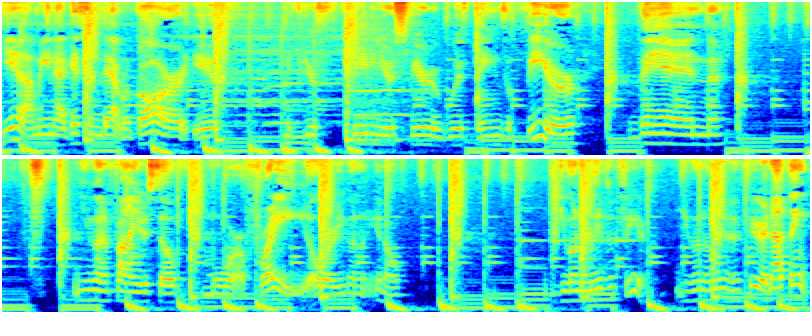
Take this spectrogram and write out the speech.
yeah, I mean, I guess in that regard, if if you're feeding your spirit with things of fear, then you're gonna find yourself more afraid, or you're gonna, you know, you're gonna live in fear. You're gonna live in fear, and I think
